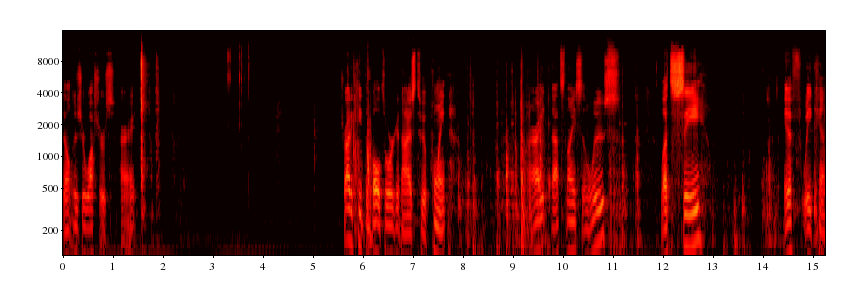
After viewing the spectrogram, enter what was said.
Don't lose your washers, all right? Try to keep the bolts organized to a point. All right, that's nice and loose. Let's see if we can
